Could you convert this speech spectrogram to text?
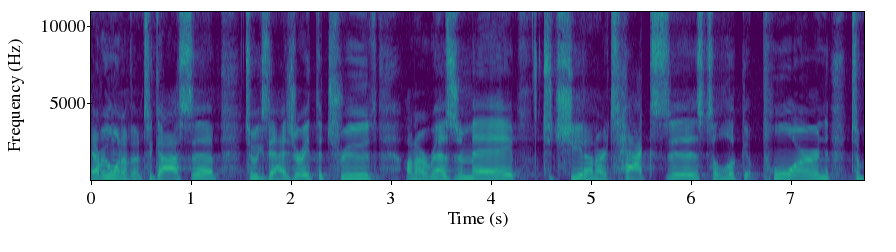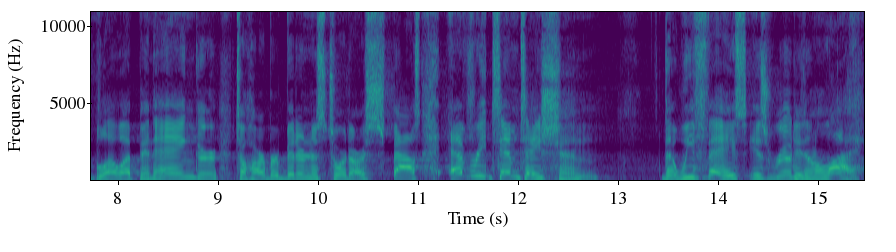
every one of them, to gossip, to exaggerate the truth on our resume, to cheat on our taxes, to look at porn, to blow up in anger, to harbor bitterness toward our spouse, every temptation that we face is rooted in a lie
